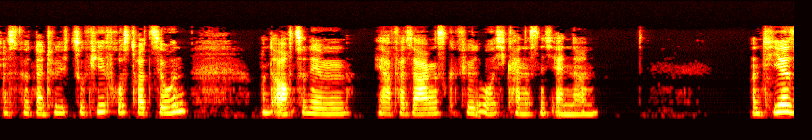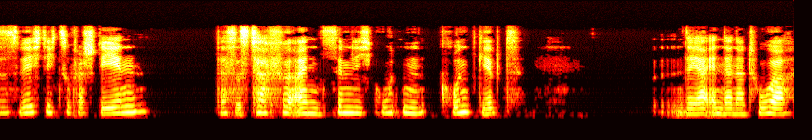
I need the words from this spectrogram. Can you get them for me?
Das führt natürlich zu viel Frustration und auch zu dem ja, Versagensgefühl, oh, ich kann es nicht ändern. Und hier ist es wichtig zu verstehen, dass es dafür einen ziemlich guten Grund gibt, der in der Natur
